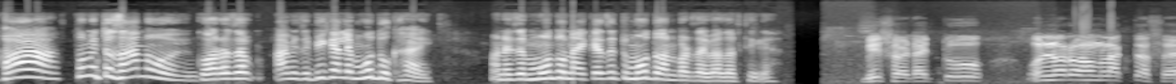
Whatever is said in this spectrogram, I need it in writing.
হ্যাঁ তুমি তো জানোই ঘরে যে আমি যে বিকালে মধু খাই। মানে যে মধু নাই কে যে একটু মধু আনবার যাই বাজার থেকে। বিষয়টা একটু অন্যরকম লাগতেছে।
